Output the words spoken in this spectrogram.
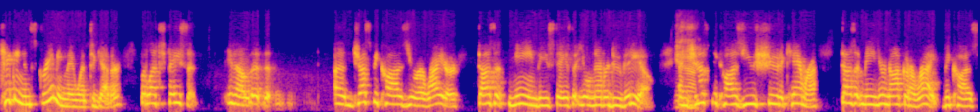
Kicking and screaming, they went together. But let's face it, you know, the, the, uh, just because you're a writer doesn't mean these days that you'll never do video. yeah. And just because you shoot a camera doesn't mean you're not going to write because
